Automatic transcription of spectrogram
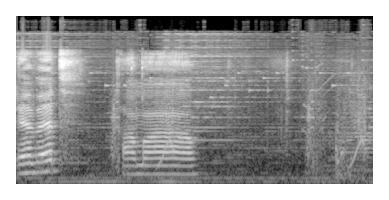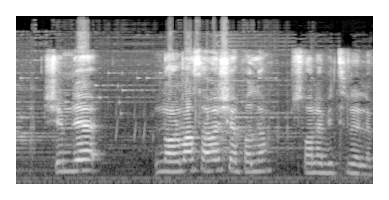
Evet. Tamam. Şimdi normal savaş yapalım. Sonra bitirelim.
